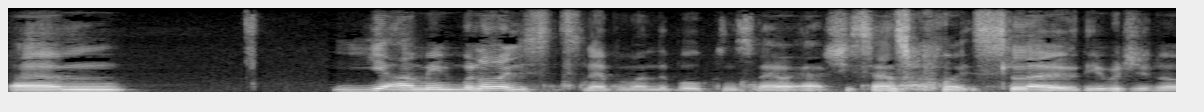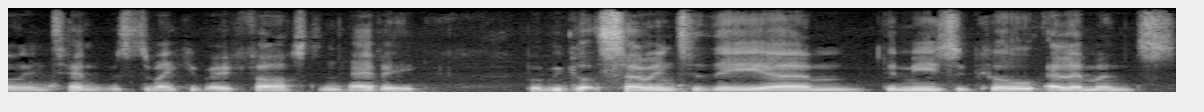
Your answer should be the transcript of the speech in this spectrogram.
Um, yeah, I mean, when I listen to Nevermind the Balkans now, it actually sounds quite slow. The original intent was to make it very fast and heavy, but we got so into the um, the musical elements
